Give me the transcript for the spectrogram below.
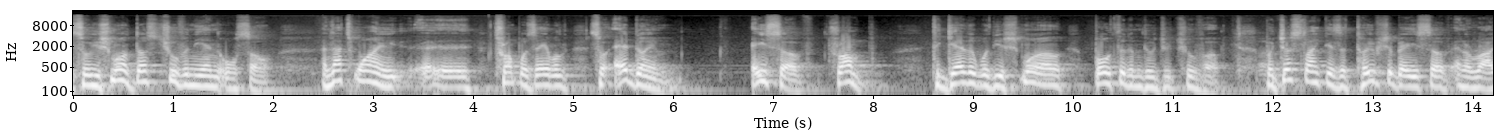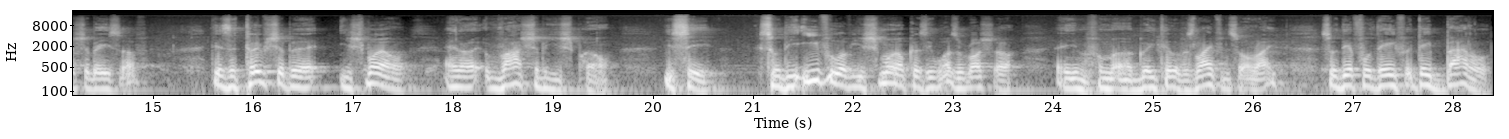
so Yishmael does tshuva in the end also, and that's why uh, Trump was able. So Edom, Esav, Trump, together with Yishmael, both of them do tshuva. But just like there's a Tov Sheba and a Rash Sheba there's a Tov Sheba Yishmael and a Sheba Yishmael. You see, so the evil of Yishmael, because he was a rasha, even from a great deal of his life and so on, right? So therefore they, they battle.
